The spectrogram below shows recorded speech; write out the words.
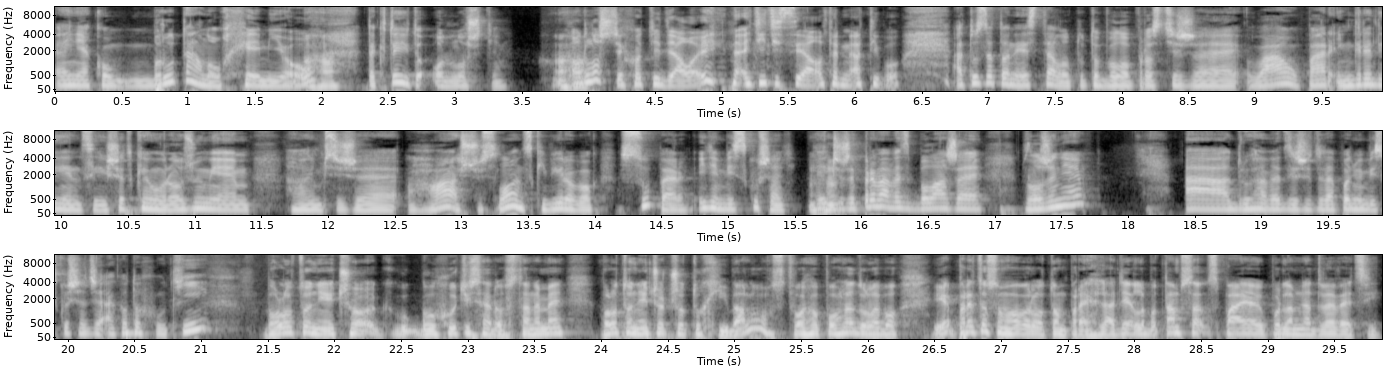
aj nejakou brutálnou chémiou, Aha. tak vtedy to odložte. Aha. Odložte, choďte ďalej, nájdete si alternatívu. A tu sa to nestalo. Tu to bolo proste, že wow, pár ingrediencií, všetkému rozumiem. Hovorím si, že aha, ešte slovenský výrobok, super, idem vyskúšať. Uh-huh. Hej, čiže prvá vec bola, že zloženie a druhá vec je, že teda poďme vyskúšať, že ako to chutí. Bolo to niečo, ku chuti sa dostaneme, bolo to niečo, čo tu chýbalo z tvojho pohľadu? Lebo ja, preto som hovoril o tom prehľade, lebo tam sa spájajú podľa mňa dve veci.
